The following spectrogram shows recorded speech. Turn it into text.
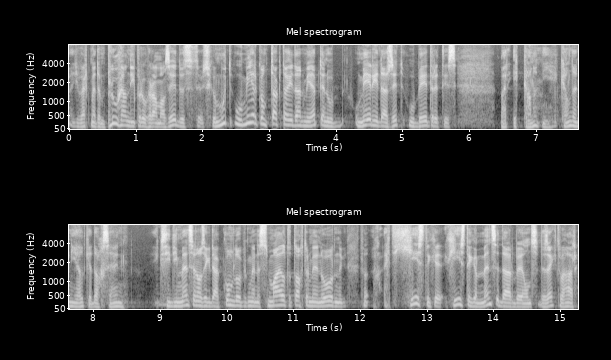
je werkt met een ploeg aan die programma's. Hè. Dus, dus je moet, hoe meer contact dat je daarmee hebt en hoe, hoe meer je daar zit, hoe beter het is. Maar ik kan het niet. Ik kan dat niet elke dag zijn. Ik zie die mensen, als ik daar kom, loop ik met een smile tot achter mijn oren. Echt geestige, geestige mensen daar bij ons. Dat is echt waar.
